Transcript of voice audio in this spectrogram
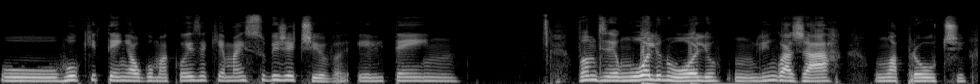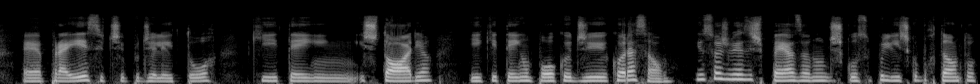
o Hulk tem alguma coisa que é mais subjetiva. Ele tem, vamos dizer, um olho no olho, um linguajar, um approach é, para esse tipo de eleitor que tem história e que tem um pouco de coração. Isso às vezes pesa num discurso político, portanto,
